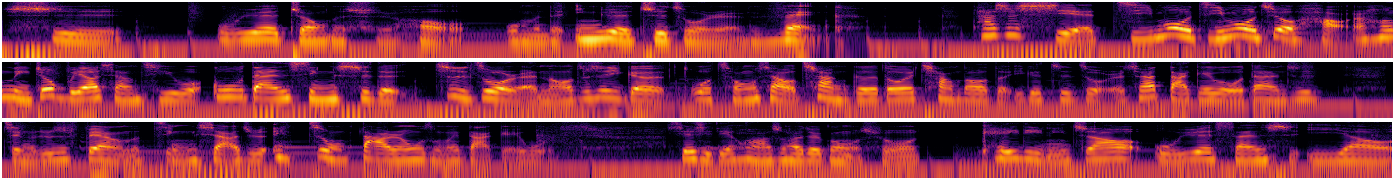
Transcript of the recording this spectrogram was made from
是五月中的时候，我们的音乐制作人 Vank。他是写寂寞寂寞就好，然后你就不要想起我孤单心事的制作人哦，就是一个我从小唱歌都会唱到的一个制作人，所以他打给我，我当然就是整个就是非常的惊吓，就是哎，这种大人物怎么会打给我？接起电话的时候，他就跟我说：“Cady，你知道五月三十一要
